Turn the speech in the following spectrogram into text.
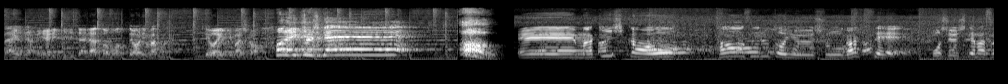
ないな。やりきりたいなと思っております。では行きましょう。ほら行きましょう。かえー、牧彦を倒せるという小学生募集してます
